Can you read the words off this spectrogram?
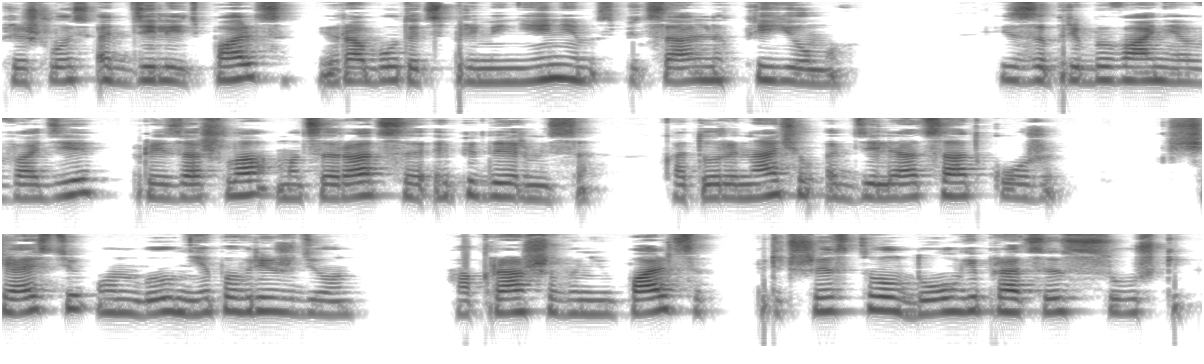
пришлось отделить пальцы и работать с применением специальных приемов. Из-за пребывания в воде произошла мацерация эпидермиса, который начал отделяться от кожи. К счастью, он был не поврежден. Окрашиванию пальцев предшествовал долгий процесс сушки,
